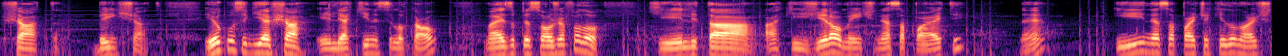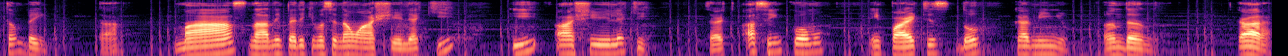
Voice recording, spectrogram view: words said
chata, bem chata. Eu consegui achar ele aqui nesse local, mas o pessoal já falou que ele tá aqui geralmente nessa parte, né? E nessa parte aqui do norte também, tá? Mas nada impede que você não ache ele aqui e ache ele aqui, certo? Assim como em partes do caminho, andando. Cara,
